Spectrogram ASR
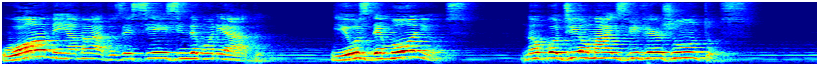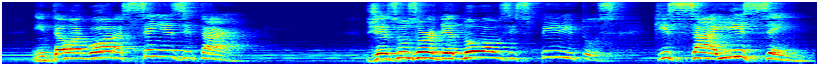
O homem, amados, esse ex-endemoniado, e os demônios não podiam mais viver juntos. Então, agora, sem hesitar, Jesus ordenou aos espíritos que saíssem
